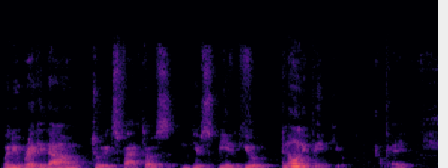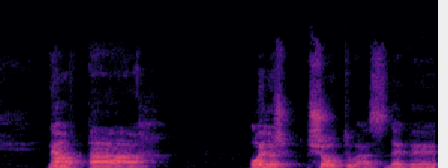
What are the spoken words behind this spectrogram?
when you break it down to its factors, it gives P and Q, and only P and Q. Okay. Now, uh, Euler showed to us that the,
